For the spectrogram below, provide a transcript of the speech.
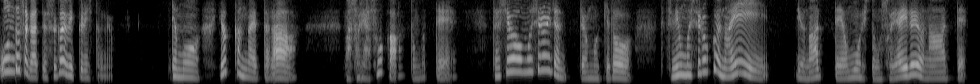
温度差があってすごいびっくりしたのよ。でも、よく考えたら、まあそりゃそうかと思って、私は面白いじゃんって思うけど、別に面白くないよなって思う人もそりゃいるよなって、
